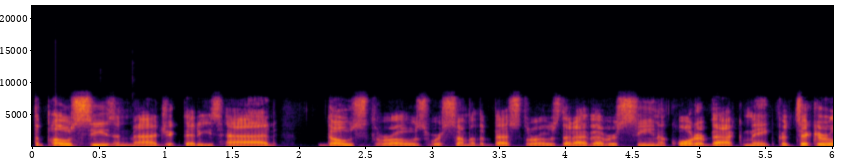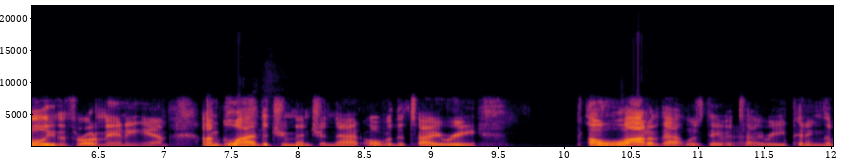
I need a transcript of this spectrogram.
the postseason magic that he's had, those throws were some of the best throws that I've ever seen a quarterback make, particularly the throw to Manningham. I'm glad that you mentioned that over the Tyree a lot of that was David Tyree pinning the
